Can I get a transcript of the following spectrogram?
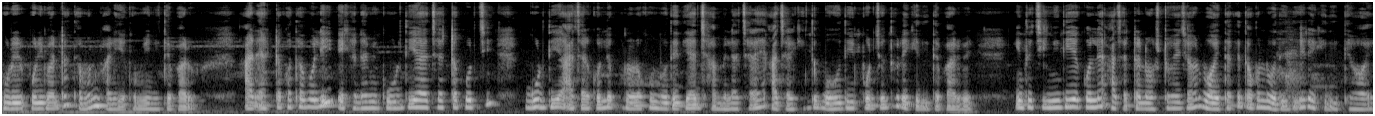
গুড়ের পরিমাণটা তেমন বাড়িয়ে কমিয়ে নিতে পারো। আর একটা কথা বলি, এখানে আমি গুড় দিয়ে আচারটা করছি। গুড় দিয়ে আচার করলে কোনো রকম রোদে দেওয়ার ঝামেলা ছাড়াই আচার কিন্তু বহুদিন পর্যন্ত রেখে দিতে পারবে। কিন্তু চিনি দিয়ে করলে আচারটা নষ্ট হয়ে যাওয়ার ভয় থাকে, তখন রোদে দিয়ে রেখে দিতে হয়।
